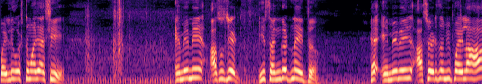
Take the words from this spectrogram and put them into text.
पहिली गोष्ट माझी अशी आहे एम एम ए असोसिएट ही संघटना इथं. ह्या एम एम ए असोसिएटचा मी पहिला हा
